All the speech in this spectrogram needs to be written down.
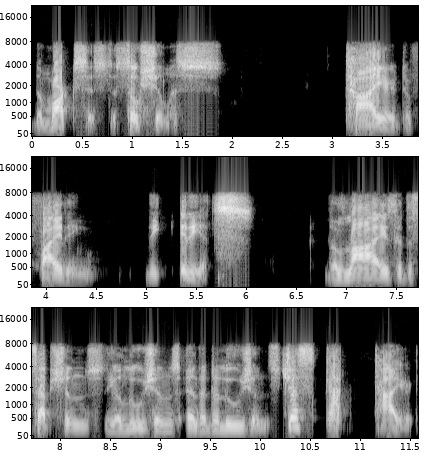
the Marxists, the socialists, tired of fighting the idiots, the lies, the deceptions, the illusions, and the delusions. Just got tired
